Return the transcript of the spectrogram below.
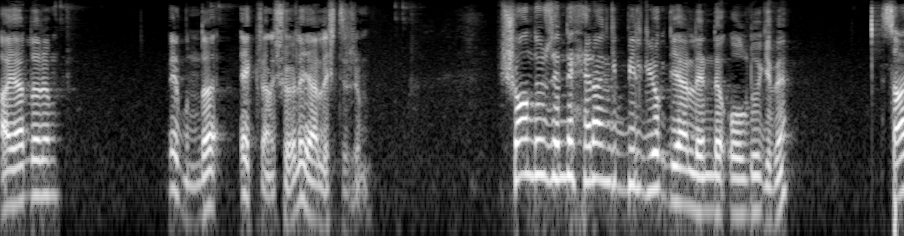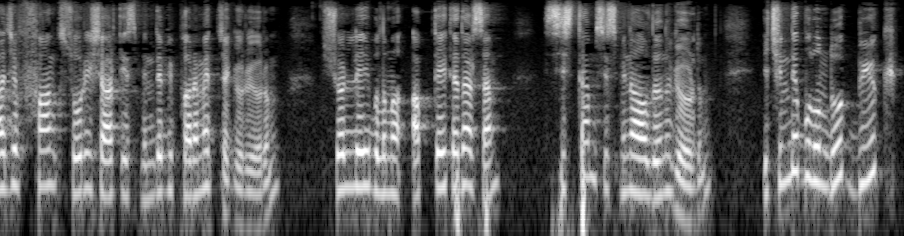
ayarlarım ve bunu da ekrana şöyle yerleştiririm. Şu anda üzerinde herhangi bir bilgi yok diğerlerinde olduğu gibi. Sadece func soru işareti isminde bir parametre görüyorum. Şöyle label'ımı update edersem sistem ismini aldığını gördüm. İçinde bulunduğu büyük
